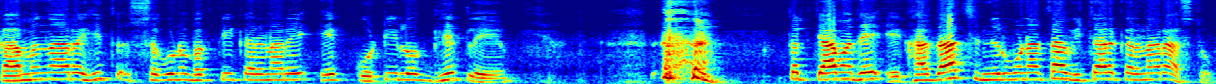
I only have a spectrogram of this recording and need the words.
कामनारहित सगुण भक्ती करणारे एक कोटी लोक घेतले तर त्यामध्ये एखादाच निर्गुणाचा विचार करणारा असतो.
